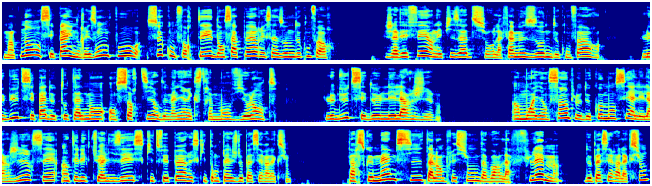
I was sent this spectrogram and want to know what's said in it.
Maintenant, c'est pas une raison pour se conforter dans sa peur et sa zone de confort. J'avais fait un épisode sur la fameuse zone de confort. Le but, c'est pas de totalement en sortir de manière extrêmement violente. Le but, c'est de l'élargir. Un moyen simple de commencer à l'élargir, c'est intellectualiser ce qui te fait peur et ce qui t'empêche de passer à l'action. Parce que même si tu as l'impression d'avoir la flemme de passer à l'action,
